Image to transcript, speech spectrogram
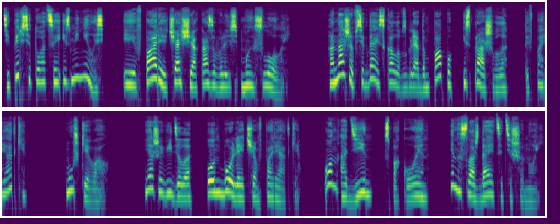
Теперь ситуация изменилась, и в паре чаще оказывались мы с Лолой. Она же всегда искала взглядом папу и спрашивала «Ты в порядке?» Муж кивал. Я же видела, он более чем в порядке. Он один, спокоен и наслаждается тишиной.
